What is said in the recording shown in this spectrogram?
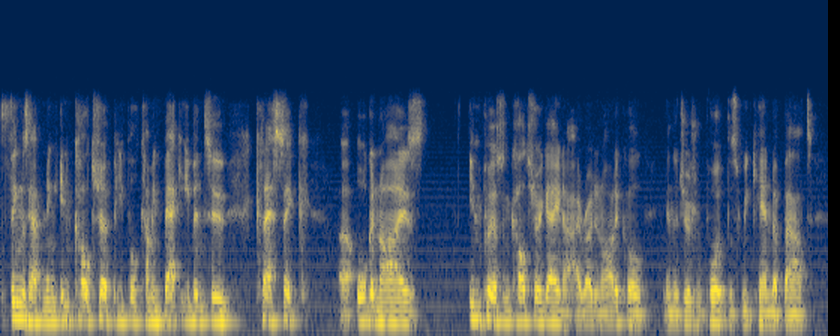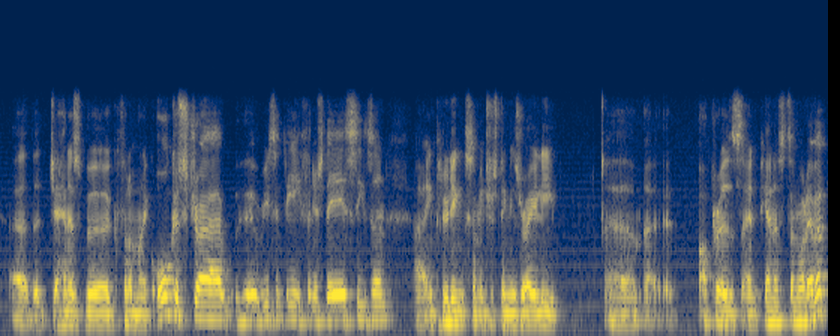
things happening in culture, people coming back even to classic uh, organized in person culture again. I, wrote an article in the Jewish Report this weekend about uh, the Johannesburg Philharmonic Orchestra, who recently finished their season, uh, including some interesting Israeli um, uh, operas and pianists and whatever.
